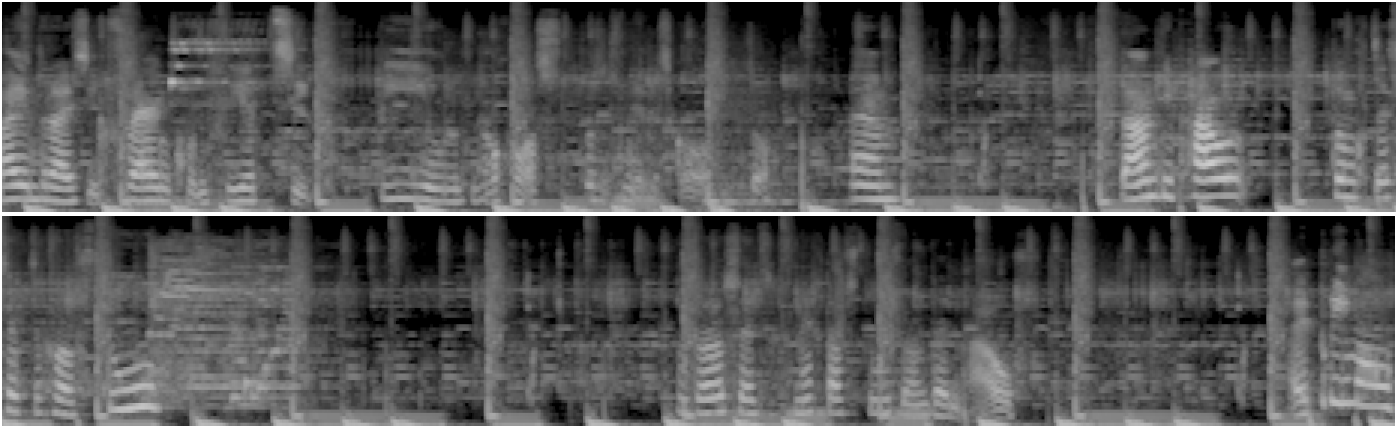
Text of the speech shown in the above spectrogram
32 Frank und 40 B und noch was. Das ist mir das gar so. Ähm, dann die Powerpunkte setze ich auf Du. Und das setze ich nicht auf Du, sondern auf El Primo.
